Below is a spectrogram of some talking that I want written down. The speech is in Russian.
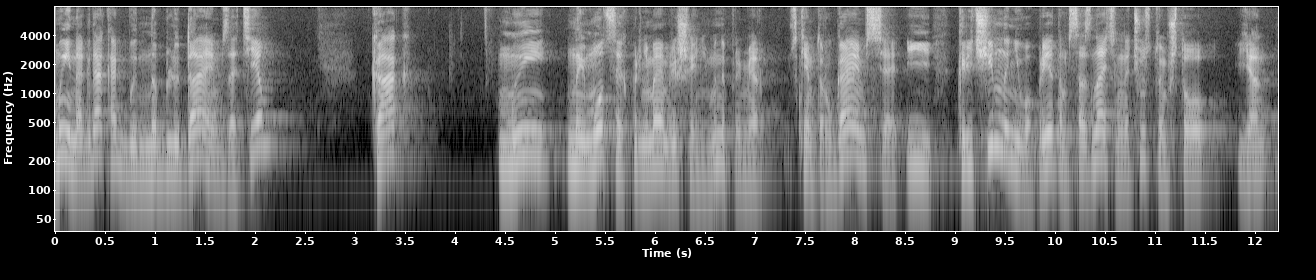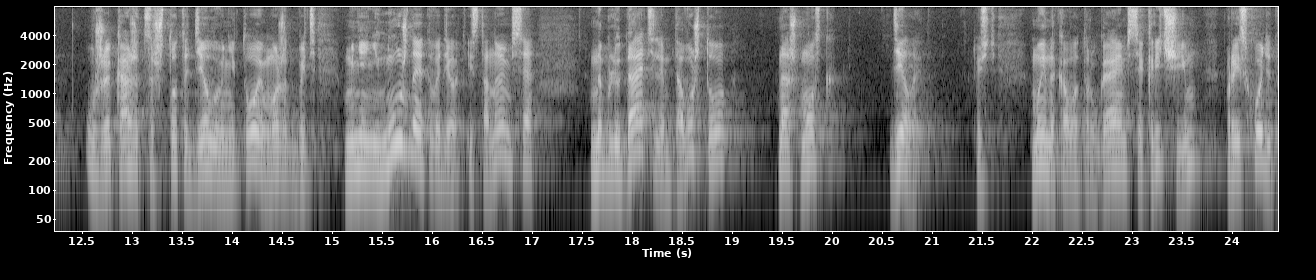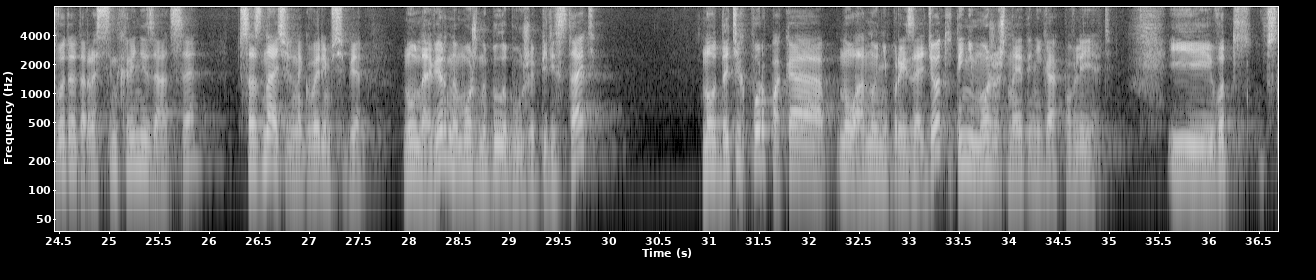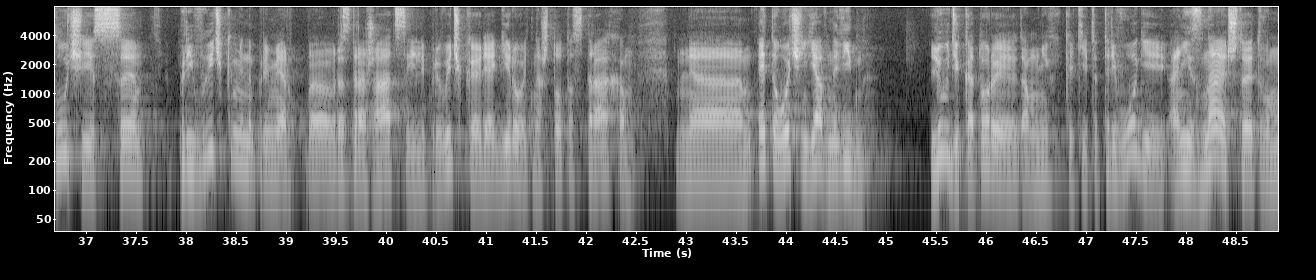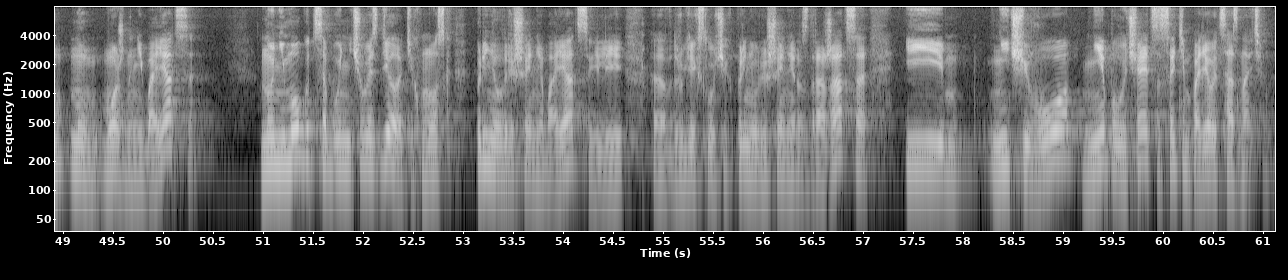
мы иногда как бы наблюдаем за тем, как мы на эмоциях принимаем решения. Мы, например, с кем-то ругаемся и кричим на него, при этом сознательно чувствуем, что я уже, кажется, что-то делаю не то, и, может быть, мне не нужно этого делать, и становимся наблюдателем того, что наш мозг делает. То есть мы на кого-то ругаемся, кричим, происходит вот эта рассинхронизация, сознательно говорим себе, ну, наверное, можно было бы уже перестать, но до тех пор, пока ну, оно не произойдет, ты не можешь на это никак повлиять. И вот в случае с привычками, например, э, раздражаться или привычка реагировать на что-то страхом, э, это очень явно видно. Люди, которые там у них какие-то тревоги, они знают, что этого ну, можно не бояться, но не могут с собой ничего сделать. Их мозг принял решение бояться или э, в других случаях принял решение раздражаться, и ничего не получается с этим поделать сознательно.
